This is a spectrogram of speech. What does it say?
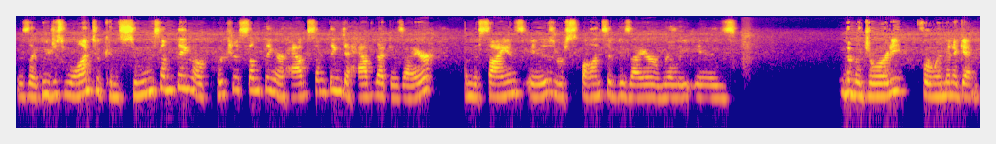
It's like we just want to consume something or purchase something or have something to have that desire. And the science is responsive desire really is the majority for women. Again,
